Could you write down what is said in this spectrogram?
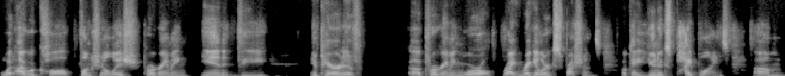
what I would call functional-ish programming in the imperative uh, programming world, right? Regular expressions, okay, Unix pipelines, um,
